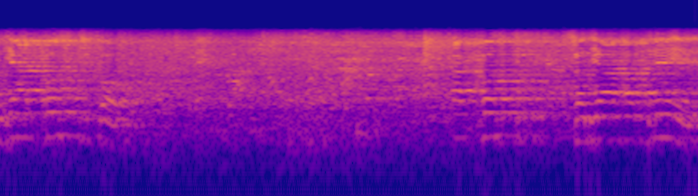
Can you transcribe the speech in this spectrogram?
Lucian Kostico Sodiano Andrea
